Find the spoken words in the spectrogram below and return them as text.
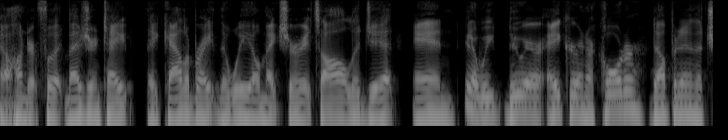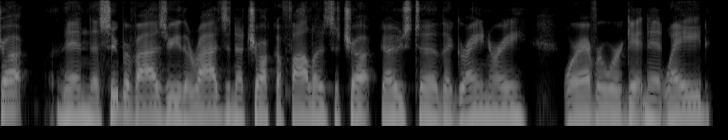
a hundred foot measuring tape. They calibrate the wheel, make sure it's all legit. And, you know, we do our acre and a quarter, dump it in the truck. Then the supervisor either rides in the truck or follows the truck, goes to the granary, wherever we're getting it weighed.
